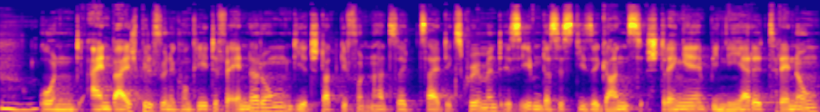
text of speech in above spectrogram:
Mhm. Und ein Beispiel für eine konkrete Veränderung, die jetzt stattgefunden hat seit, seit Experiment, ist eben, dass es diese ganz strenge binäre Trennung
